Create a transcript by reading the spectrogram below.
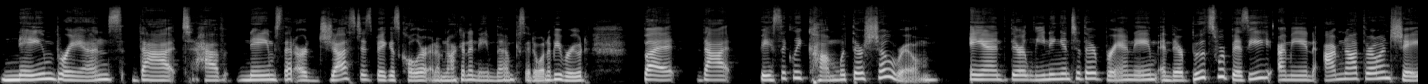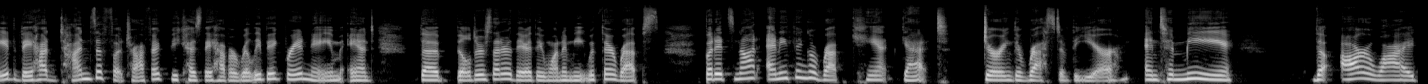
name brands that have names that are just as big as Kohler, and I'm not going to name them because I don't want to be rude, but that basically come with their showroom and they're leaning into their brand name and their booths were busy. I mean, I'm not throwing shade. They had tons of foot traffic because they have a really big brand name and the builders that are there, they want to meet with their reps, but it's not anything a rep can't get during the rest of the year. And to me, the ROI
